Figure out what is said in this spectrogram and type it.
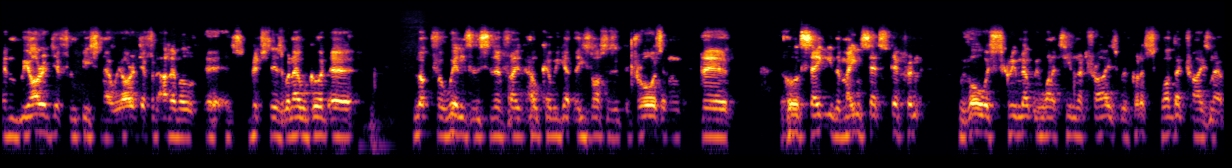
and we are a different beast now. We are a different animal. Uh, as Rich says, we're now going to look for wins instead of like, how can we get these losses into draws. And the, the whole psyche, the mindset's different. We've always screamed out we want a team that tries. We've got a squad that tries now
